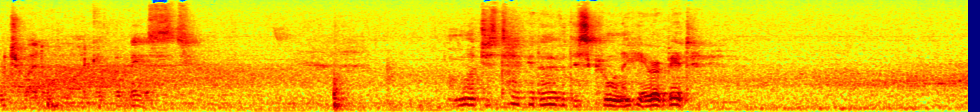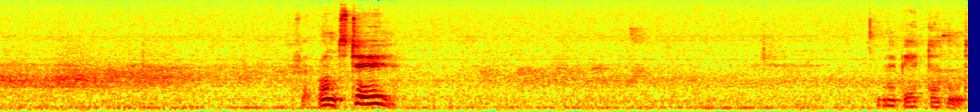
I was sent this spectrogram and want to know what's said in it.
Which way do I like it the best? I might just take it over this corner here a bit. If it wants to. Maybe it doesn't.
